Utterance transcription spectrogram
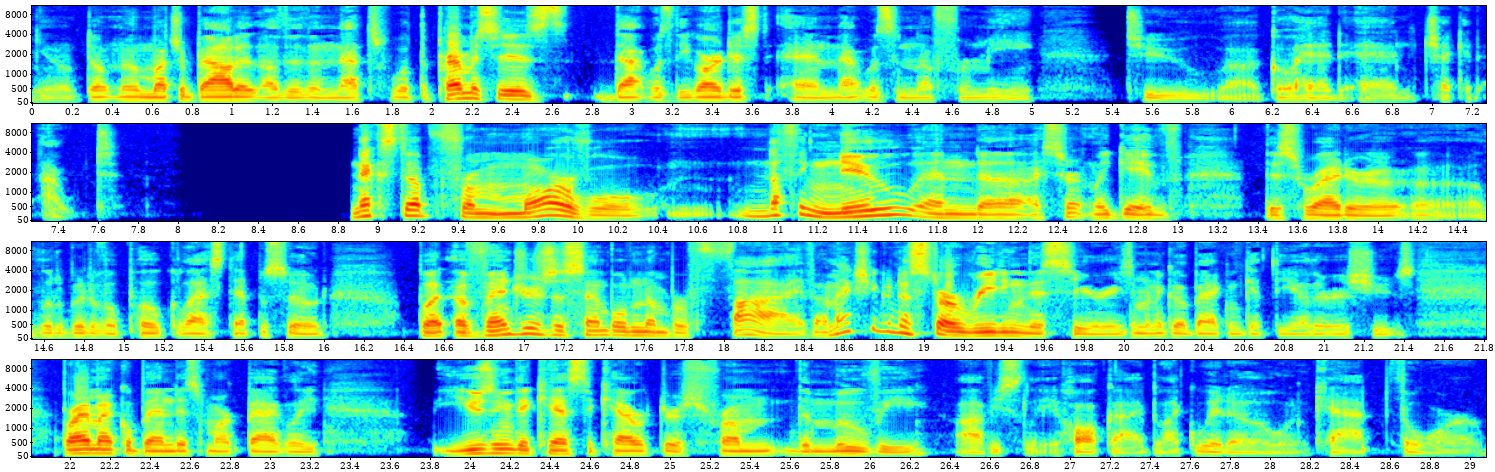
You know, don't know much about it other than that's what the premise is. That was the artist, and that was enough for me to uh, go ahead and check it out. Next up from Marvel, nothing new, and uh, I certainly gave this writer a, a, little bit of a poke last episode. But Avengers Assemble number five. I'm actually going to start reading this series. I'm going to go back and get the other issues. Brian Michael Bendis, Mark Bagley, using the cast of characters from the movie, obviously Hawkeye, Black Widow, and Cap, Thor,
